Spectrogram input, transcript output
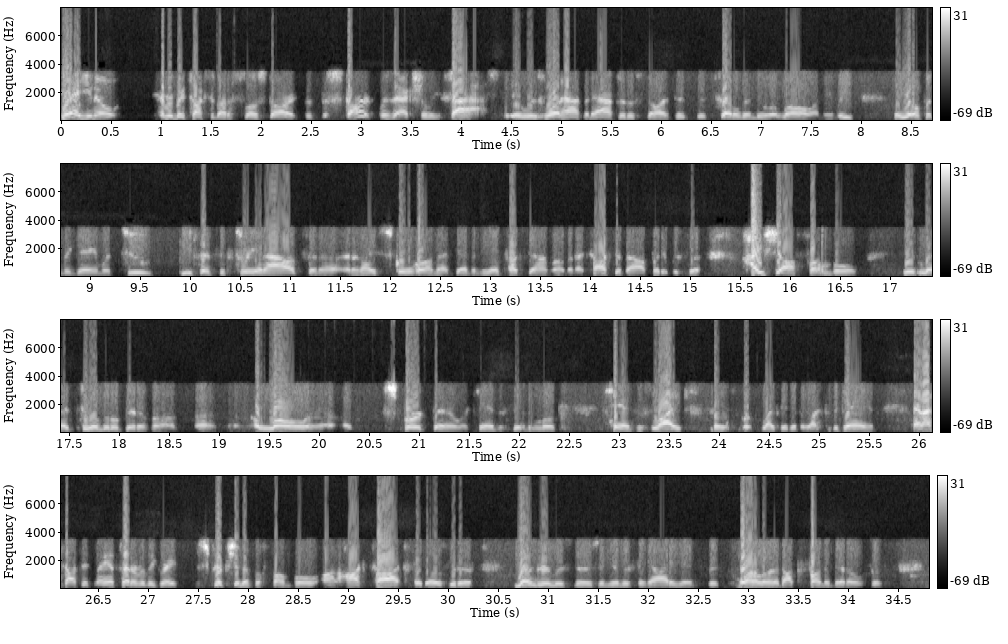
Yeah, you know, everybody talks about a slow start, but the start was actually fast. It was what happened after the start that, that settled into a lull. I mean, we we opened the game with two defensive three and outs and a, and a nice score on that Devin Neal touchdown run that I talked about, but it was the Hishaw fumble it led to a little bit of a, a, a lull or a, a spurt there where Kansas didn't look Kansas like like they did the rest of the game. And I thought that Lance had a really great description of the fumble on Hawk Talk for those that are younger listeners in your listening audience that want to learn about the fundamentals of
